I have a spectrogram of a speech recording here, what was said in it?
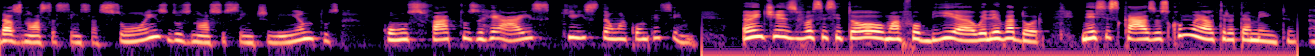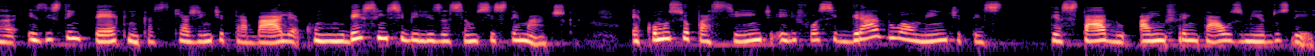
das nossas sensações, dos nossos sentimentos, com os fatos reais que estão acontecendo. Antes você citou uma fobia, o elevador. Nesses casos, como é o tratamento? Uh, existem técnicas que a gente trabalha com dessensibilização sistemática. É como se o paciente ele fosse gradualmente test testado a enfrentar os medos dele.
